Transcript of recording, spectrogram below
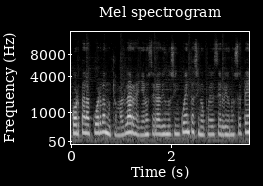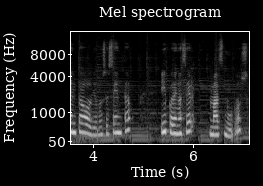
corta la cuerda mucho más larga. Ya no será de unos 50, sino puede ser de unos 70 o de unos 60. Y pueden hacer más nudos.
